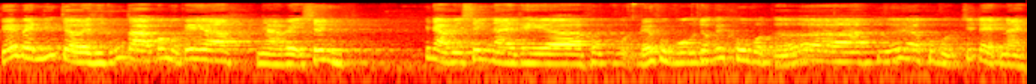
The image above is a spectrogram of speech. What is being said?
Kế bên chính trời thì chúng ta có một cái ờ, nhà vệ sinh. Cái nhà vệ sinh này thì ờ, phục vụ, để phục vụ cho cái khu vực ở dưới khu vực chiếc đệt này.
